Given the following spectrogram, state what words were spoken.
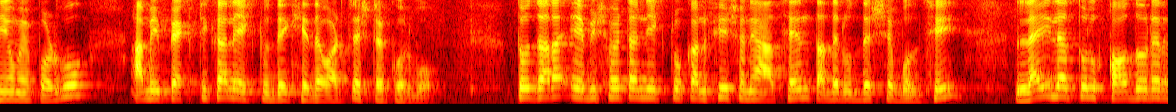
নিয়মে পড়ব, আমি প্র্যাকটিক্যালে একটু দেখিয়ে দেওয়ার চেষ্টা করব। তো যারা এ বিষয়টা নিয়ে একটু কনফিউশনে আছেন, তাদের উদ্দেশ্যে বলছি, লাইলাতুল কদরের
